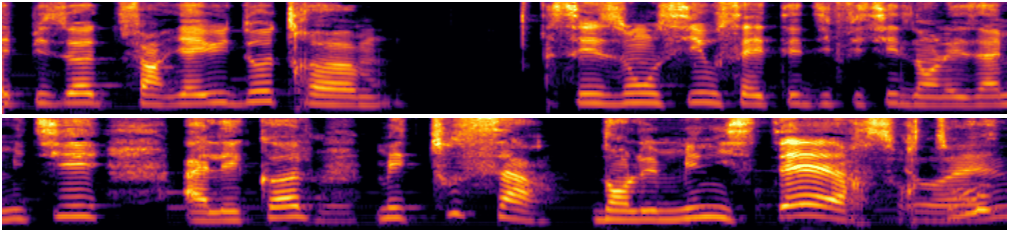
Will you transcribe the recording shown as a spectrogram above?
épisodes, enfin, il y a eu d'autres saisons aussi où ça a été difficile dans les amitiés, à l'école, Mhm. mais tout ça, dans le ministère surtout, Ouais.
